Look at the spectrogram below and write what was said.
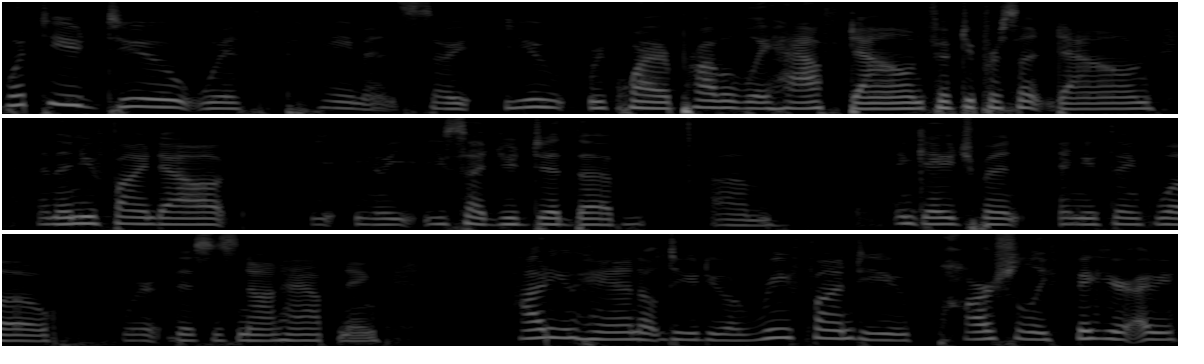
what do you do with payments. So you require probably half down, 50% down, and then you find out, y- you know, you said you did the um, engagement and you think, whoa, we're, this is not happening. How do you handle, do you do a refund? Do you partially figure, I mean,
